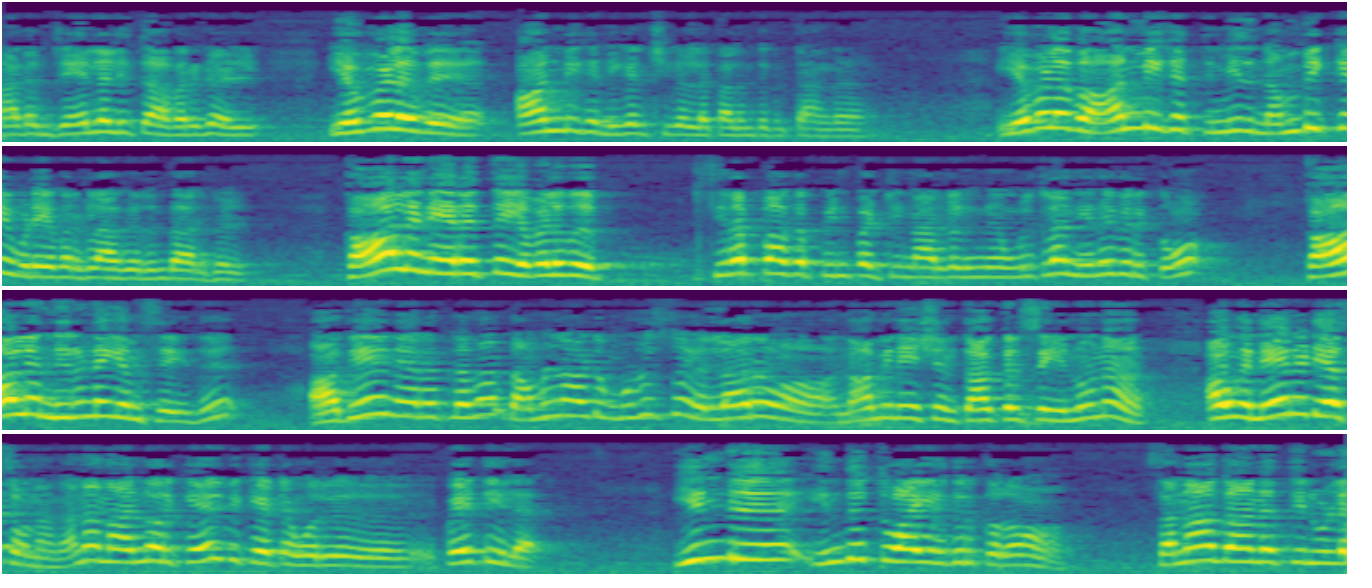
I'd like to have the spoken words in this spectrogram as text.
மேடம் ஜெயலலிதா அவர்கள் எவ்வளவு ஆன்மீக நிகழ்ச்சிகள்ல கலந்துகிட்டாங்க. எவ்வளவு ஆன்மீகத்தின் மீது நம்பிக்கை உடையவர்களாக இருந்தார்கள். கால நேரத்தை எவ்வளவு சிறப்பாக பின்பற்றினார்கள். நீங்க உங்களுக்கு நினைவிருக்கும் கால நிர்ணயம் செய்து அதே நேரத்துல தான் தமிழ்நாடு முழுசும் எல்லாரும் நாமினேஷன் தாக்கல் செய்யணும்னு அவங்க நேரடியா சொன்னாங்க. ஆனா நான் இன்னொரு கேள்வி கேட்டேன் ஒரு பேட்டியில. இன்று இந்துத்துவாயை எதிர்க்கிறோம். சனாதானத்தில் உள்ள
